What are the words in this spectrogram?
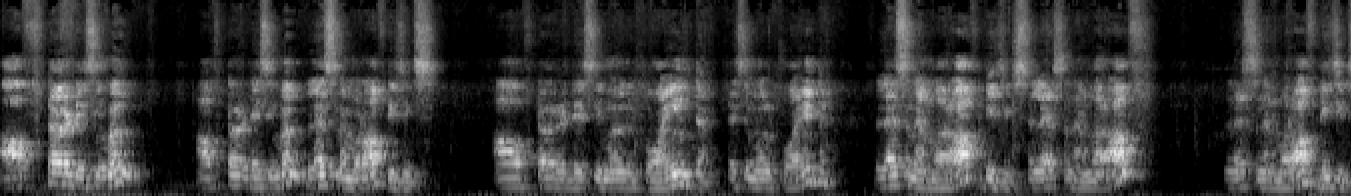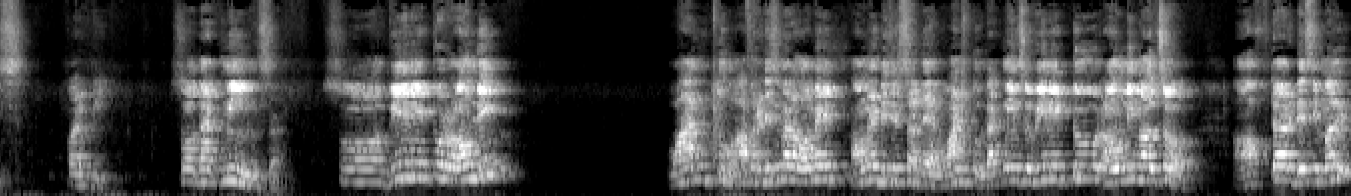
after decimal after decimal less number of digits. After decimal point decimal point less number of digits less number of less number of digits for b. So that means so we need to rounding 1, 2. After decimal, how many, how many digits are there? 1, 2. That means we need to rounding also. After decimal,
